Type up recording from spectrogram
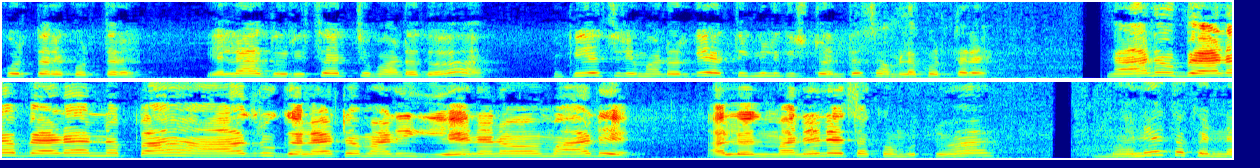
ಕೊಡ್ತಾರೆ ಕೊಡ್ತಾರೆ. ಎಲ್ಲ ರಿಸರ್ಚ್ ಮಾಡೋದು ಪಿ ಎಚ್ ಡಿ ಮಾಡೋರಿಗೆ ತಿಂಗಳಿಗೆ ಇಷ್ಟು ಅಂತ ಸಂಬಳ ಕೊಡ್ತಾರೆ. ನಾನು ಬೇಡ ಬೇಡ ಅನ್ನಪ್ಪ. ಆದರೂ ಗಲಾಟೆ ಮಾಡಿ ಏನೇನೋ ಮಾಡಿ ಅಲ್ಲೊಂದು ಮನೆನೇ ತಗೊಂಬಿಟ್ನು ಮನೆ ತಕಣ್ಣ?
